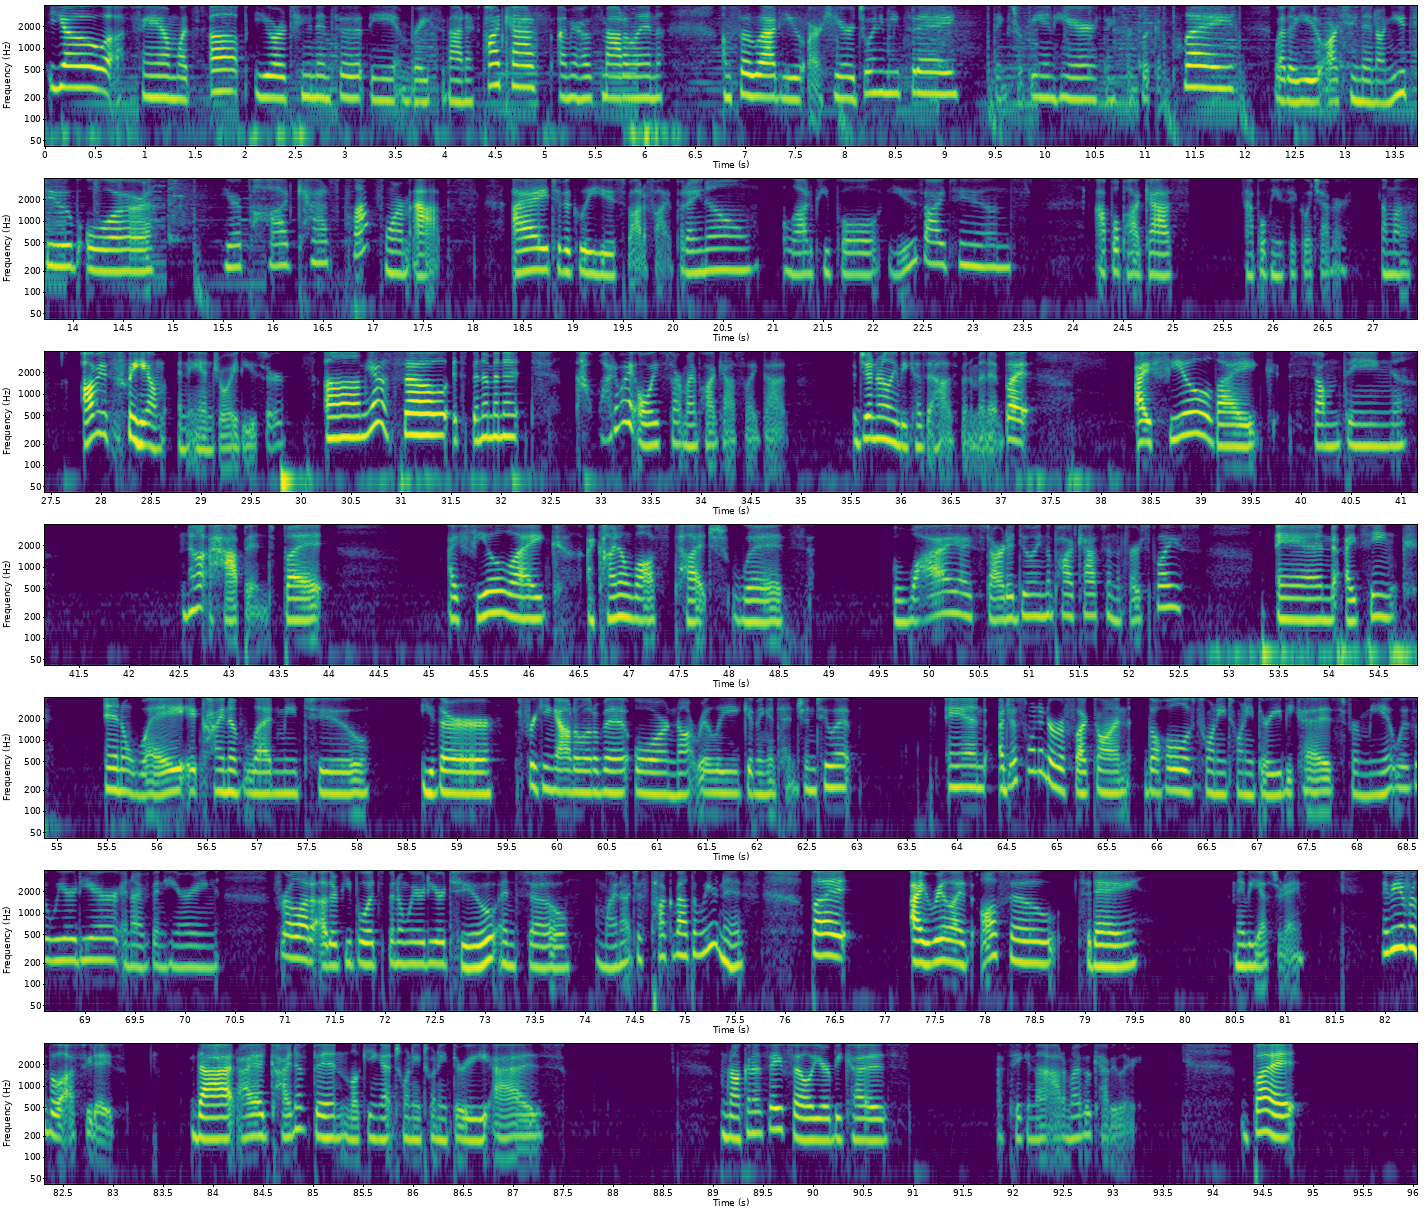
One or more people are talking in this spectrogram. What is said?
Yo, fam, what's up? You're tuned into the Embrace the Madness podcast. I'm your host, Madeleine. I'm so glad you are here joining me today. Thanks for being here. Thanks for clicking play. Whether you are tuned in on YouTube or your podcast platform apps. I typically use Spotify, but I know a lot of people use iTunes, Apple Podcasts, Apple Music, whichever. I'm a obviously I'm an Android user. Um yeah, so it's been a minute. Why do I always start my podcast like that? Generally because it has been a minute, but I feel like something not happened, but I feel like I kind of lost touch with why I started doing the podcast in the first place. And I think in a way it kind of led me to either freaking out a little bit or not really giving attention to it. And I just wanted to reflect on the whole of 2023 because for me it was a weird year and I've been hearing for a lot of other people it's been a weird year too. And so why not just talk about the weirdness? But I realized also today, maybe yesterday, maybe over the last few days, that I had kind of been looking at 2023 as I'm not going to say failure because I've taken that out of my vocabulary. But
